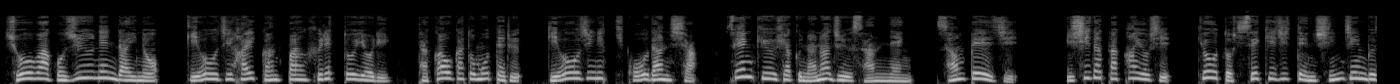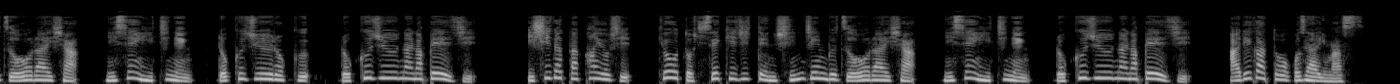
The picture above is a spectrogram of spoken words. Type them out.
昭和50年代の祇王寺廃刊パンフレットより、高岡智輝、祇王寺日記講談社、1973年、3ページ。石田隆義、京都史跡辞典新人物往来者、2001年、66、67ページ。石田隆義、京都史跡辞典新人物往来者、2001年、67ページ。ありがとうございます。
